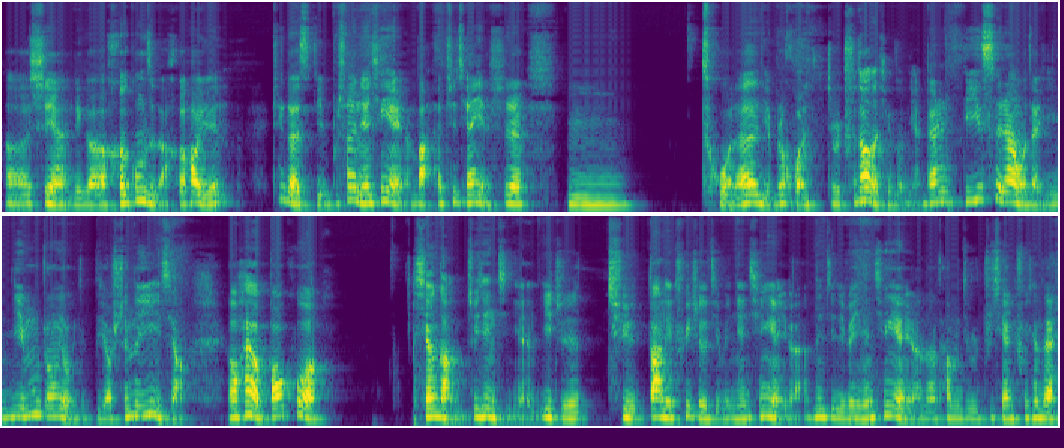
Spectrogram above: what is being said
呃饰演那个何公子的何浩云，这个也不算年轻演员吧，他之前也是嗯。火了也不是火了，就是出道了挺多年，但是第一次让我在荧荧幕中有比较深的印象。然后还有包括香港最近几年一直去大力推迟的几位年轻演员，那几位年轻演员呢，他们就是之前出现在《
